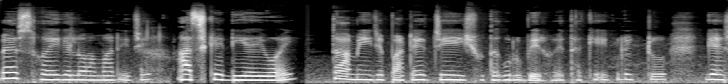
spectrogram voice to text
ব্যাস, হয়ে গেল আমার এই যে আজকে ডিআইওয়াই। তো আমি এই যে পাটের যে সুতাগুলো বের হয়ে থাকে, এগুলো একটু গ্যাস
